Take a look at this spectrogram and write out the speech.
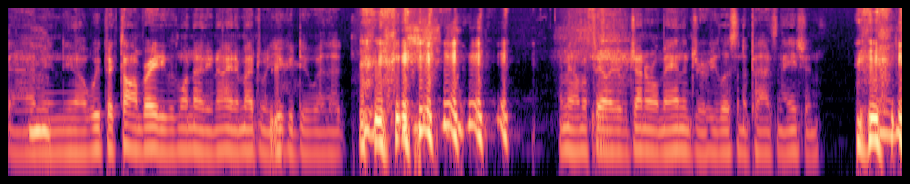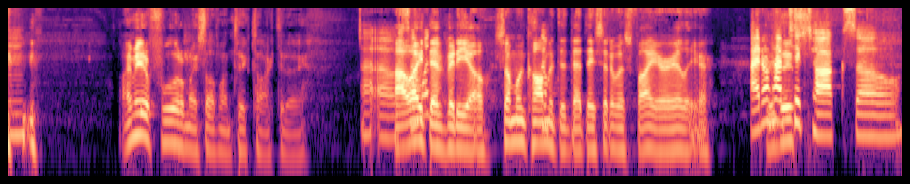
Yeah, I mean, you know, we picked Tom Brady with 199. Imagine what you could do with it. I mean, I'm a failure of a general manager if you listen to Pat's Nation. I made a fool out of myself on TikTok today. uh-oh I like that video. Someone commented that they said it was fire earlier. i don't Did have they tiktok so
